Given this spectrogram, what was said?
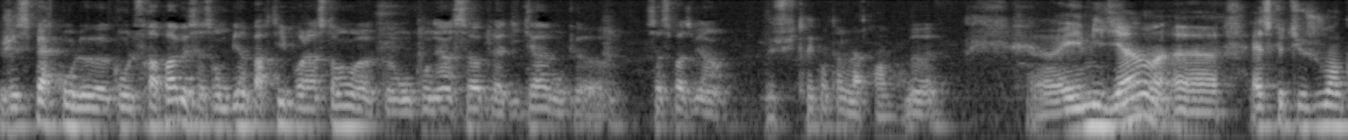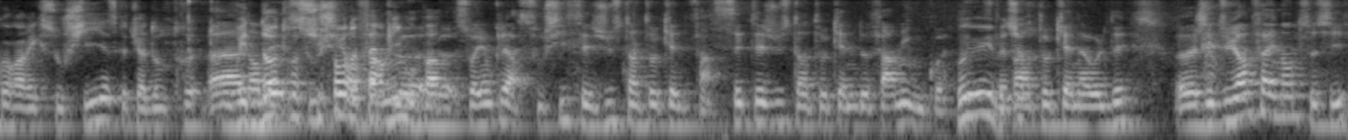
J'espère qu'on le, qu'on le fera pas, mais ça semble bien parti pour l'instant, euh, qu'on qu'on ait un socle à 10K, donc euh, ça se passe bien. Je suis très content de l'apprendre. Ouais. Euh, et Emilien, euh, est-ce que tu joues encore avec Sushi? Est-ce que tu as d'autres Euh, trouvé d'autres supports de farming le- ou pas? le- Soyons clairs, Sushi c'est juste un token, enfin c'était juste un token de farming quoi. Oui, oui, C'était bien pas un token à holder. Euh, J'ai du Earn Finance aussi.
